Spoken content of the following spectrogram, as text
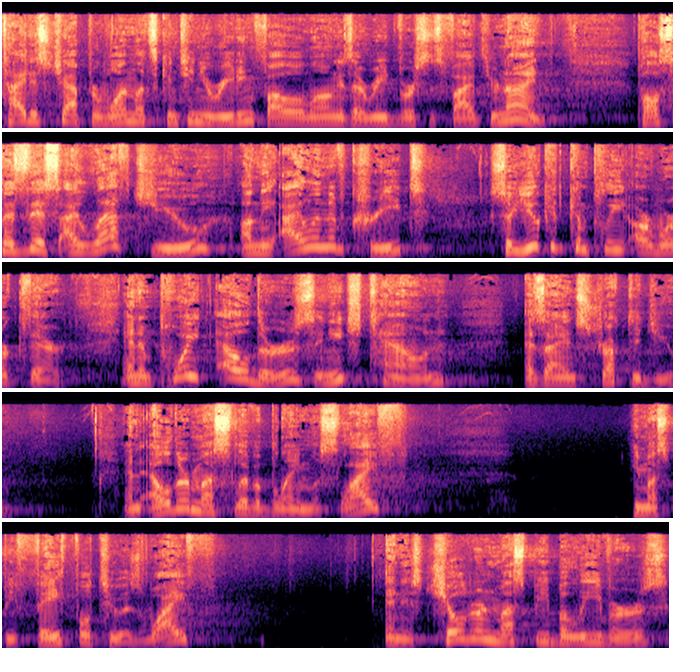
Titus chapter 1, let's continue reading. Follow along as I read verses 5 through 9. Paul says this I left you on the island of Crete so you could complete our work there and appoint elders in each town as I instructed you. An elder must live a blameless life, he must be faithful to his wife, and his children must be believers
